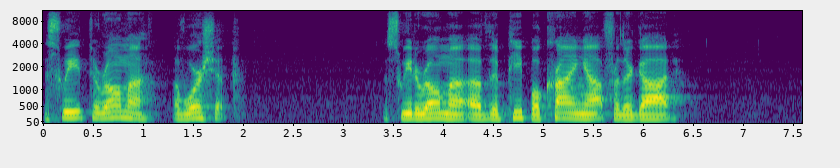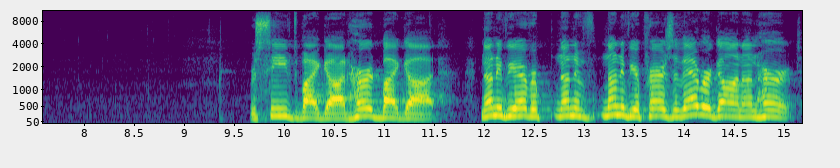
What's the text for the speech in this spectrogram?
the sweet aroma of worship, the sweet aroma of the people crying out for their God. Received by God, heard by God. None of, your ever, none, of, none of your prayers have ever gone unheard.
